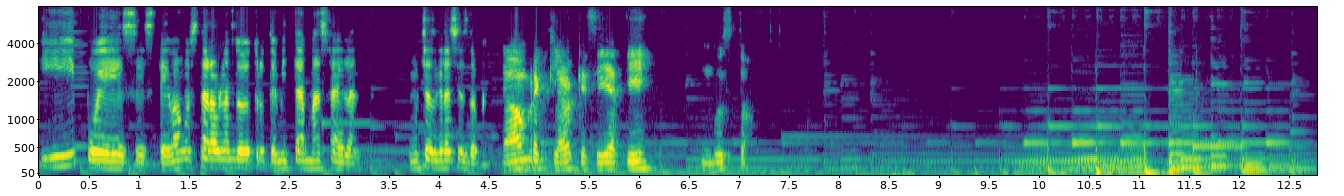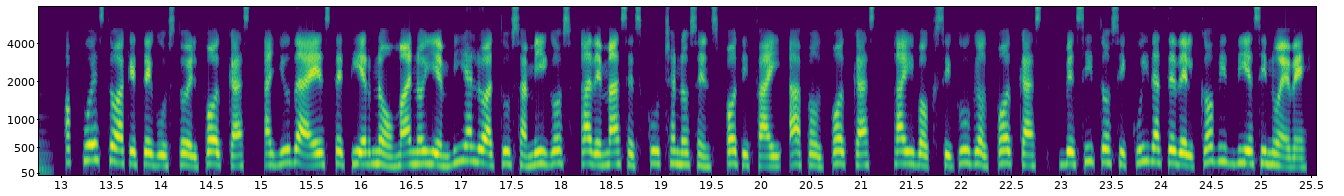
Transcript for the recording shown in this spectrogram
y pues este vamos a estar hablando de otro temita más adelante. Muchas gracias, Doc. No, hombre, claro que sí, a ti. Un gusto. Apuesto a que te gustó el podcast, ayuda a este tierno humano y envíalo a tus amigos. Además, escúchanos en Spotify, Apple Podcast, iBox y Google Podcast. Besitos y cuídate del COVID-19.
